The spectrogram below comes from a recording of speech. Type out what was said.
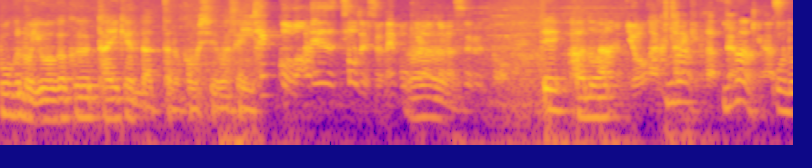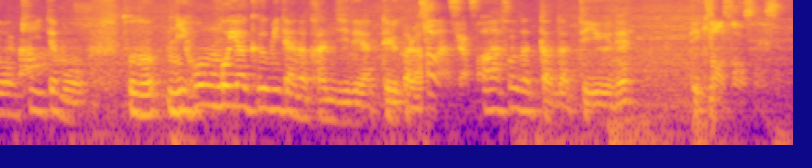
僕の洋楽体験だったのかもしれません結構あれそうですよね僕らからすると、であのあ洋楽体験だった今この聞いてもその日本語訳みたいな感じでやってるからそうなんですよああそうだったんだっていうね。できそうそうそうそう。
